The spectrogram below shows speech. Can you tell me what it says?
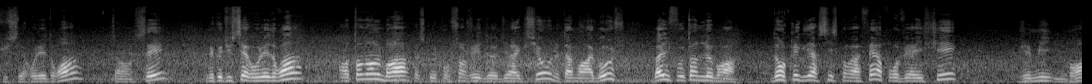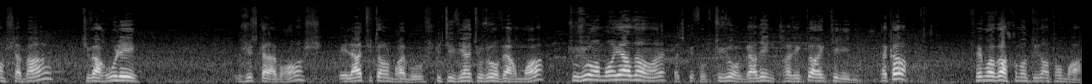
tu sais rouler droit, ça on sait, mais que tu sais rouler droit en tendant le bras. Parce que pour changer de direction, notamment à gauche, bah, il faut tendre le bras. Donc l'exercice qu'on va faire pour vérifier, j'ai mis une branche là-bas, tu vas rouler jusqu'à la branche, et là tu tends le bras gauche. Puis tu viens toujours vers moi, toujours en me regardant, hein, parce qu'il faut toujours garder une trajectoire rectiligne. D'accord? Fais-moi voir comment tu tends ton bras.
